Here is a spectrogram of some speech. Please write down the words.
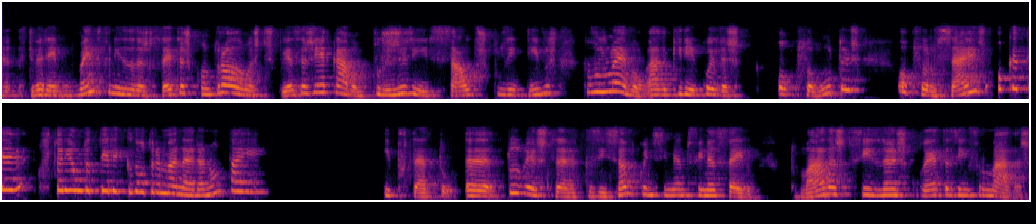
se estiverem bem definidas as receitas, controlam as despesas e acabam por gerir saldos positivos que vos levam a adquirir coisas ou que são úteis ou que são necessárias, ou que até gostariam de ter e que de outra maneira não têm. E, portanto, uh, toda esta aquisição de conhecimento financeiro, tomadas de decisões corretas e informadas,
